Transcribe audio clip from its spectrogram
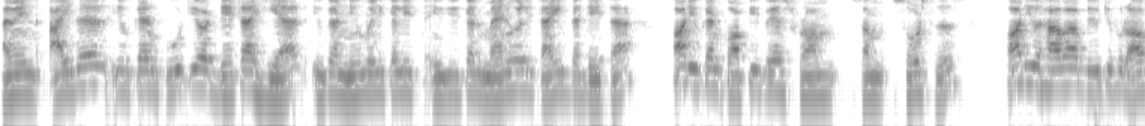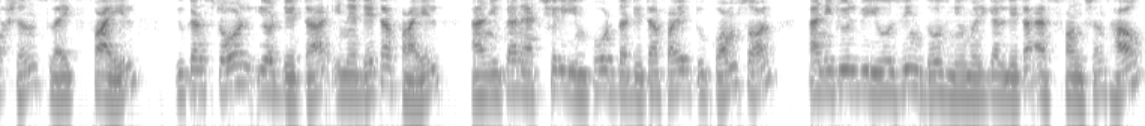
I mean either you can put your data here you can numerically you can manually type the data or you can copy paste from some sources or you have a beautiful options like file. You can store your data in a data file and you can actually import the data file to COMSOL and it will be using those numerical data as functions how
